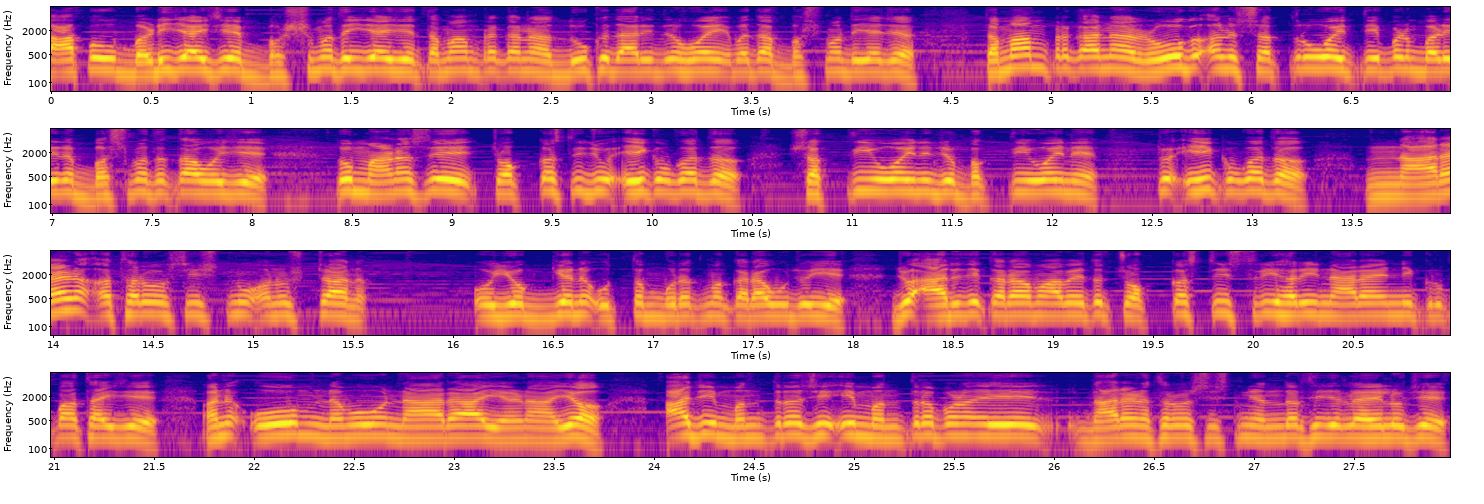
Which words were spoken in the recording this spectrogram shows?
પાપો બળી જાય છે, ભસ્મ થઈ જાય છે, તમામ પ્રકારના દુઃખ દારિદ્ર્ય હોય એ બધા ભસ્મ થઈ જાય છે, તમામ પ્રકારના રોગ અને શત્રુ હોય તે પણ બળીને ભસ્મ થતા હોય છે. તો માણસે ચોક્કસથી જો એક વખત શક્તિ હોય ને, જો ભક્તિ હોય ને, તો એક વખત નારાયણ અથર્વશીષનું અનુષ્ઠાન યોગ્ય અને ઉત્તમ મુહૂર્તમાં કરાવવું જોઈએ. જો આ રીતે કરવામાં આવે તો ચોક્કસથી શ્રી હરિનારાયણની કૃપા થાય છે. અને ઓમ નમો નારાયણાય. આ જે મંત્ર છે, એ મંત્ર પણ એ નારાયણ અથર્વશિષ્ટની અંદરથી જ રહેલો છે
